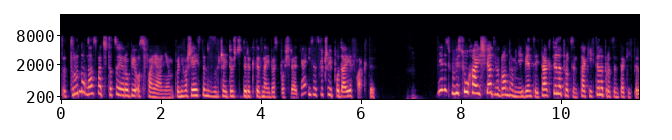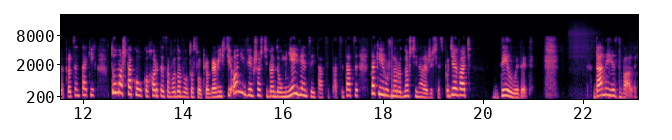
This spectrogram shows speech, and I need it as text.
to, trudno nazwać to, co ja robię oswajaniem, ponieważ ja jestem zazwyczaj dość dyrektywna i bezpośrednia i zazwyczaj podaję fakty. Nie, więc mówię, słuchaj, świat wygląda mniej więcej tak, tyle procent takich, tyle procent takich, tyle procent takich. Tu masz taką kohortę zawodową, to są programiści. Oni w większości będą mniej więcej tacy, tacy, tacy. Takiej różnorodności należy się spodziewać. Deal with it. Dany jest walec.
